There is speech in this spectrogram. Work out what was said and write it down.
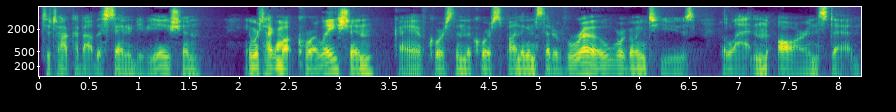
to talk about the standard deviation. And we're talking about correlation, okay, of course then the corresponding instead of rho, we're going to use the Latin r instead.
